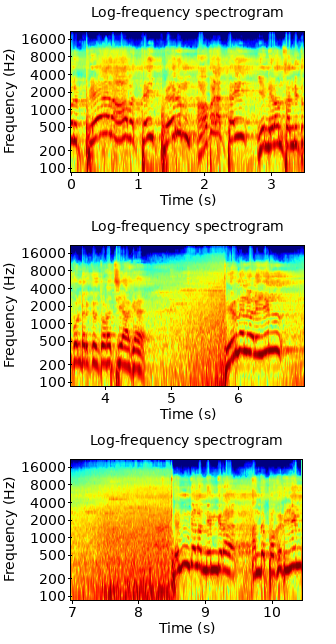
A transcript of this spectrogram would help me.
ஒரு பேர ஆபத்தை பெரும் அவலத்தை என் நிலம் சந்தித்துக் கொண்டிருக்கிறது தொடர்ச்சியாக. திருநெல்வேலியில் தென்களம் என்கிற அந்த பகுதியில்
